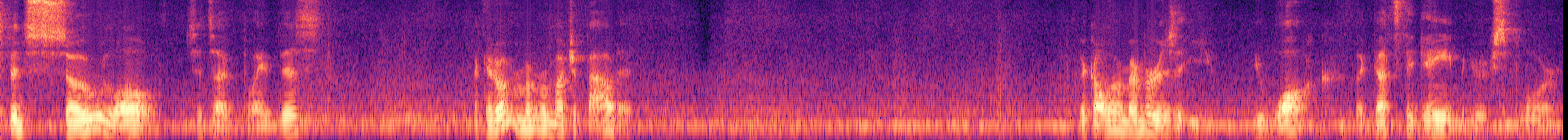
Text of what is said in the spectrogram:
It's been so long since I've played this. Like, I don't remember much about it. Like, all I remember is that you, you walk. Like, that's the game, and you explore.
